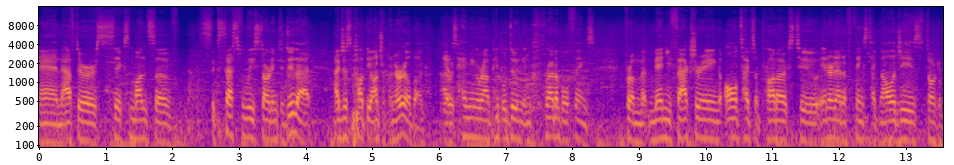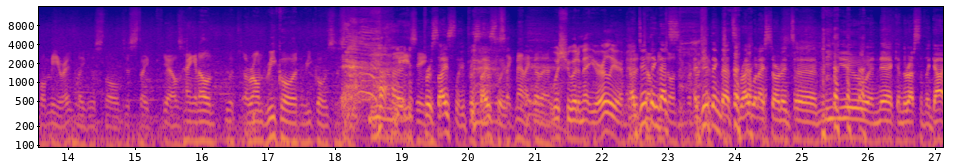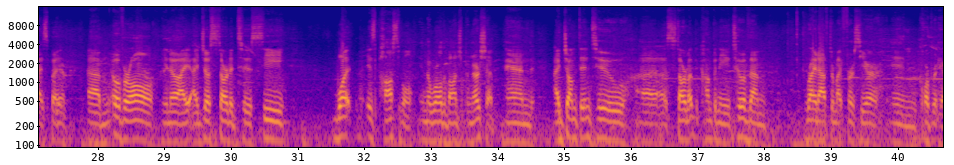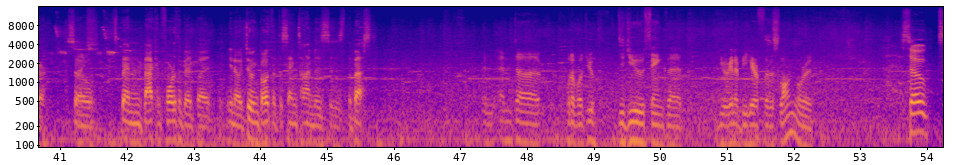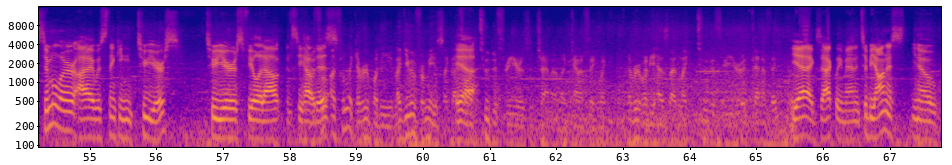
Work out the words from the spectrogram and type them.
And after six months of successfully starting to do that, I just caught the entrepreneurial bug. I was hanging around people doing incredible things from manufacturing all types of products to Internet of Things technologies. Talking about me, right? Like just all, just like yeah, I was hanging out with around Rico, and Rico was just like, amazing. Precisely, precisely. Just like man, I gotta. Wish we would have met you earlier, man. I do think that's I do think that's right when I started to meet you and Nick and the rest of the guys. But um, overall, you know, I, I just started to see what is possible in the world of entrepreneurship, and I jumped into uh, a startup company, two of them, right after my first year in corporate here. So Nice. it's been back and forth a bit, but you know, doing both at the same time is, is the best. And, and uh, what about you? Did you think that you were gonna be here for this long, or So similar, I was thinking two years. Two years, feel it out and see how it I feel- is. I feel like everybody, like even for me, it's like I Yeah. thought two to three years in China, like kind of thing. Like everybody has that like two to three year kind of thing. Yeah, exactly, man. And to be honest, you know,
